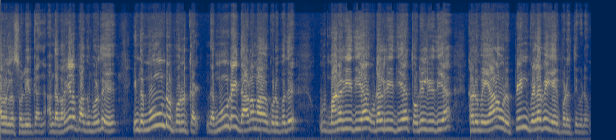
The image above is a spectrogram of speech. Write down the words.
அவர்கள் சொல்லியிருக்காங்க. அந்த வகையில் பார்க்கும்பொழுது இந்த மூன்று பொருட்கள் இந்த மூன்றை தானமாக கொடுப்பது மன ரீதியாக உடல் ரீதியாக தொழில் ரீதியாக கடுமையான ஒரு பின் விளைவை ஏற்படுத்திவிடும்.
